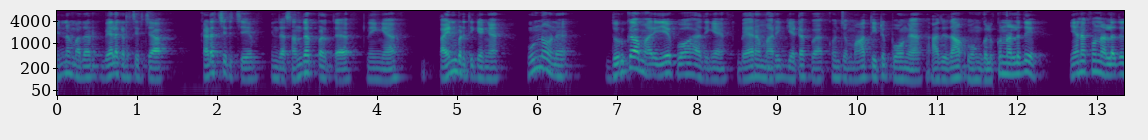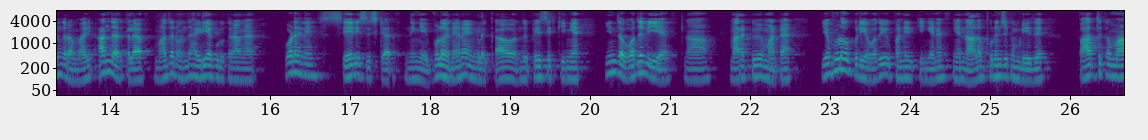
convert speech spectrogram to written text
என்ன மதர் வேலை கிடச்சிருச்சா? கிடச்சிருச்சு. இந்த சந்தர்ப்பத்தை நீங்கள் பயன்படுத்திக்கங்க. இன்னொன்று துர்கா மாதிரியே போகாதீங்க. வேற மாதிரி கெட்டப்பை கொஞ்சம் மாற்றிட்டு போங்க. அதுதான் உங்களுக்கும் நல்லது எனக்கும் நல்லதுங்கிற மாதிரி அந்த இடத்துல மதர் வந்து ஐடியா கொடுக்குறாங்க. உடனே சரி சிஸ்டர் நீங்கள் இவ்வளோ நேரம் எங்களுக்காக வந்து பேசியிருக்கீங்க. இந்த உதவியை நான் மறக்கவே மாட்டேன். எவ்வளோ பெரிய உதவி பண்ணியிருக்கீங்கன்னு என்னால் புரிஞ்சுக்க முடியுது. பார்த்துக்கம்மா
